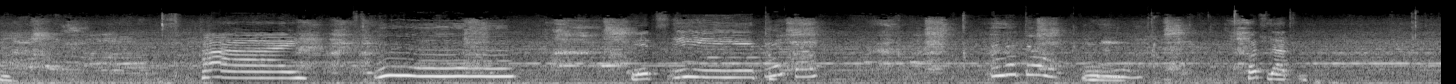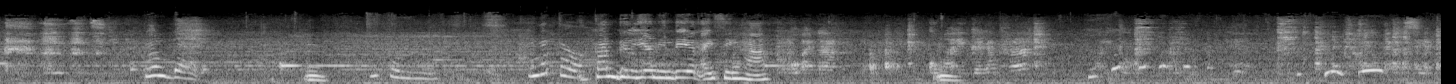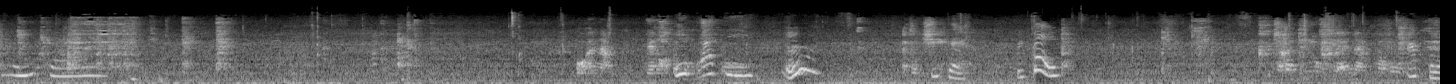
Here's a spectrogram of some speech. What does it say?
Hi! Mm. Let's eat! Ano to? Ano to? Mm. What's that? Hindi. Mm. Ano to? Candle yan, hindi yan icing ha? Anak, kumain ka lang ha. Ito. Kasi o anak, meron Ate. Mm. chicken. Ito. Tsaka tilupia anak. Ako, Ito.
